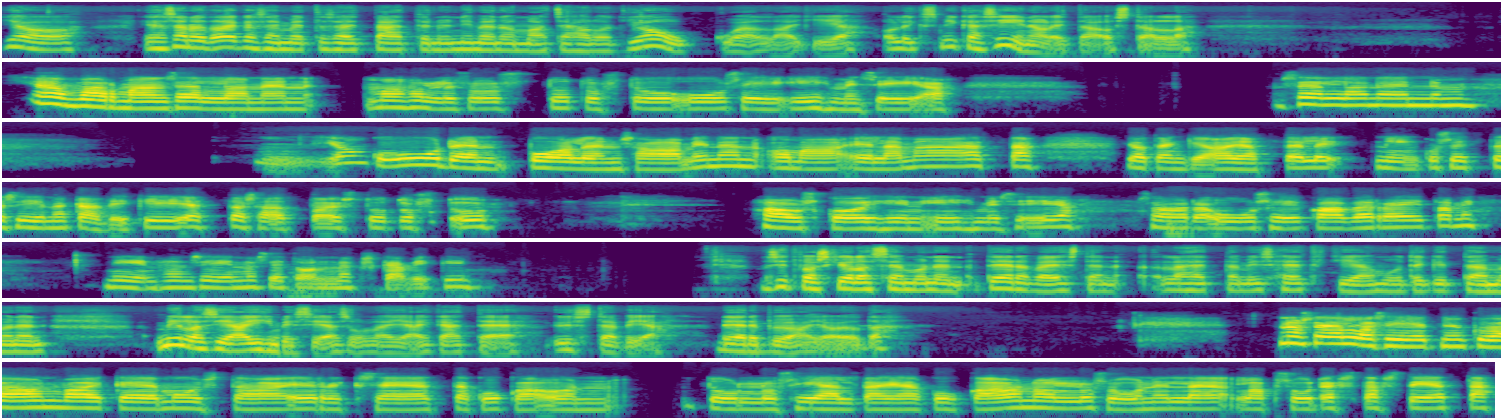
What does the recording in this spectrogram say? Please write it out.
Joo, ja sanoit aikaisemmin, että sä olet päättänyt nimenomaan, että sä haluat joukkuelajia. Oliko mikä siinä oli taustalla? Ihan varmaan sellainen mahdollisuus tutustua uusiin ihmisiin ja sellainen jonkun uuden puolen saaminen omaa elämää, että jotenkin ajatteli, niin kuin sitten siinä kävikin, että saattaisi tutustua hauskoihin ihmisiin ja saada uusia kavereita, niin niinhän siinä sitten onneksi kävikin. No sitten voisikin olla semmoinen terveisten lähettämishetki ja muutenkin tämmöinen, millaisia ihmisiä sulle jäi käteen, ystäviä derbyajoilta? No sellaisia, että nykyään on vaikea muistaa erikseen, että kuka on tullut sieltä ja kuka on ollut suunnilleen lapsuudestasti, että,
